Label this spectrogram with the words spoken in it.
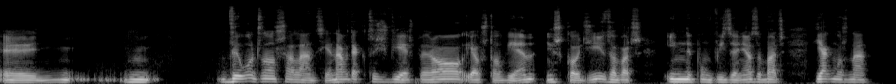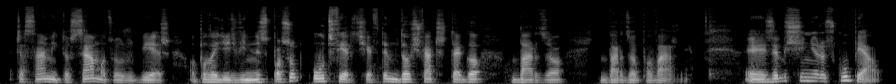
N- Wyłącz nonszalancję. Nawet jak coś wiesz, powiesz, o, ja już to wiem, nie szkodzi. Zobacz inny punkt widzenia, zobacz, jak można czasami to samo, co już wiesz, opowiedzieć w inny sposób. Utwierdź się w tym, doświadcz tego bardzo, bardzo poważnie. E, Żebyś się nie rozkupiał,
